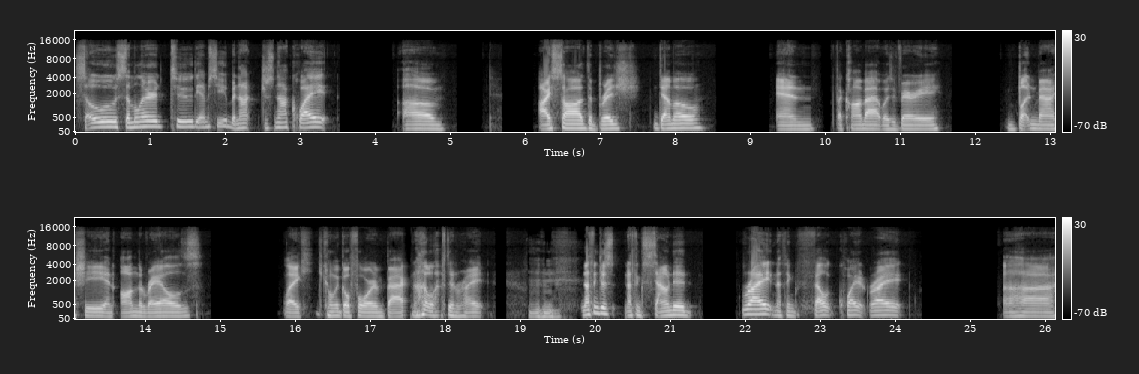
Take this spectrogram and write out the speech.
so similar to the MCU, but not just not quite. Um, I saw the bridge demo, and the combat was very button mashy and on the rails. Like you can only go forward and back, not left and right. hmm Nothing just nothing sounded right. Nothing felt quite right. Uh,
